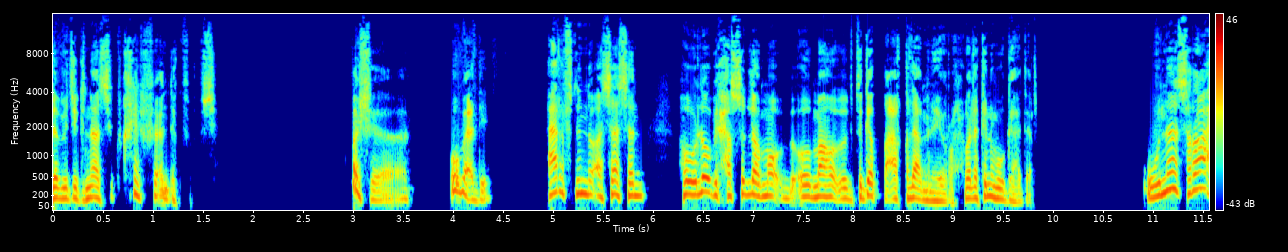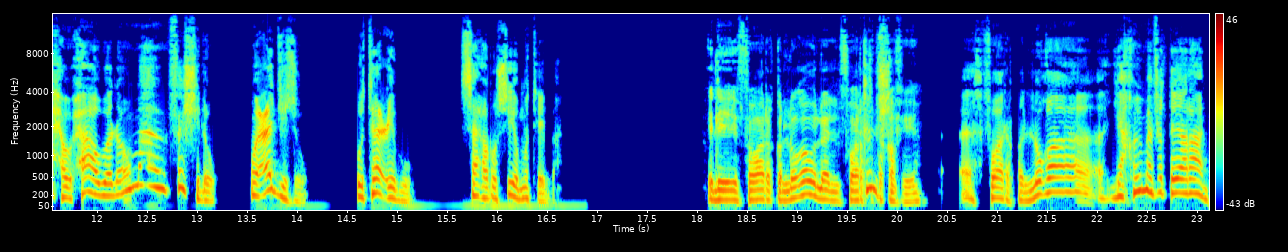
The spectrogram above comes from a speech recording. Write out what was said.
لما يجيك ناس يقول خير شو عندك في روسيا؟ وش وبعدين؟ عرفت إنه أساسا هو لو بيحصل له ما هو بتقطع اقدام إنه يروح ولكنه مو قادر. وناس راحوا وحاولوا وما فشلوا وعجزوا وتعبوا. الساحه الروسيه متعبه اللي فوارق اللغة ولا الفوارق الثقافية؟ أه، فوارق اللغة. يا أخوي ما في طيران.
